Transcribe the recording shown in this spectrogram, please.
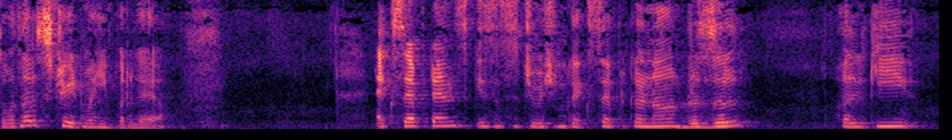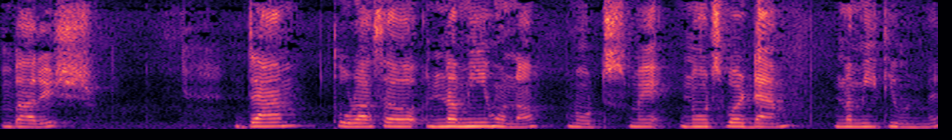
तो मतलब स्ट्रेट वहीं पर गया। एक्सेप्टेंस किसी सिचुएशन को एक्सेप्ट करना ड्रिजल हल्की बारिश डैम थोड़ा सा नमी होना नोट्स में नोट्स पर डैम नमी थी उनमें।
